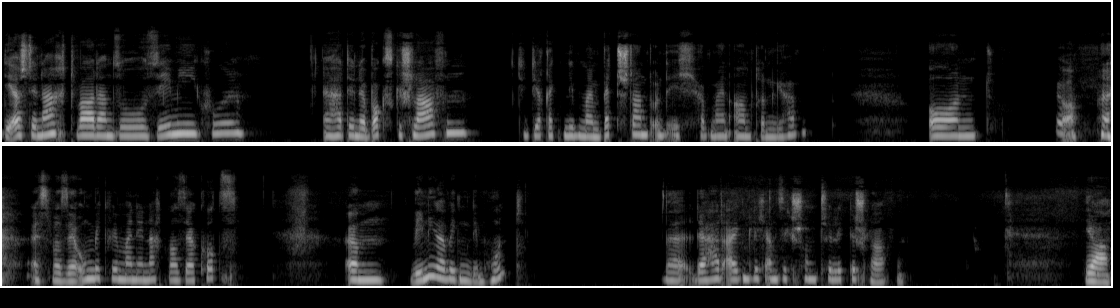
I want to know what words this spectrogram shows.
die erste Nacht war dann so semi-cool. Er hat in der Box geschlafen, die direkt neben meinem Bett stand und ich habe meinen Arm drin gehabt. Und ja, es war sehr unbequem. Meine Nacht war sehr kurz. Ähm, weniger wegen dem Hund, weil der hat eigentlich an sich schon chillig geschlafen. Ja,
